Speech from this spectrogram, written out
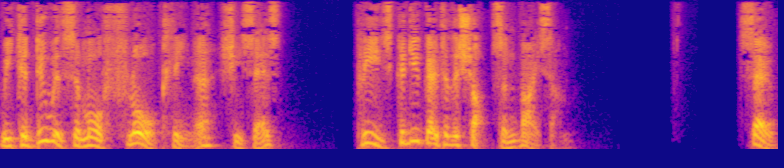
We could do with some more floor cleaner, she says. Please, could you go to the shops and buy some? So,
